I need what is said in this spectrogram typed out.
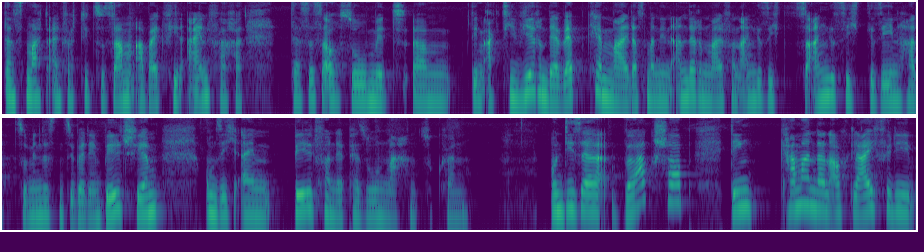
das macht einfach die Zusammenarbeit viel einfacher. Das ist auch so mit ähm, dem Aktivieren der Webcam mal, dass man den anderen mal von Angesicht zu Angesicht gesehen hat, zumindestens über den Bildschirm, um sich ein Bild von der Person machen zu können. Und dieser Workshop, den kann man dann auch gleich für die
